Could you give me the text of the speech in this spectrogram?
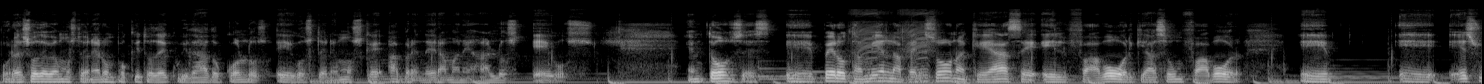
Por eso debemos tener un poquito de cuidado con los egos. Tenemos que aprender a manejar los egos. Entonces, eh, pero también la persona que hace el favor, que hace un favor, eh, es,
